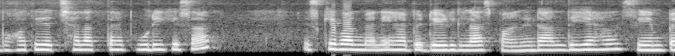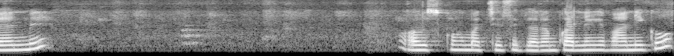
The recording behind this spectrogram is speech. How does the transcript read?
बहुत ही अच्छा लगता है पूड़ी के साथ। इसके बाद मैंने यहाँ पे डेढ़ गिलास पानी डाल दिया है सेम पैन में। और उसको हम अच्छे से गर्म कर लेंगे पानी को,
